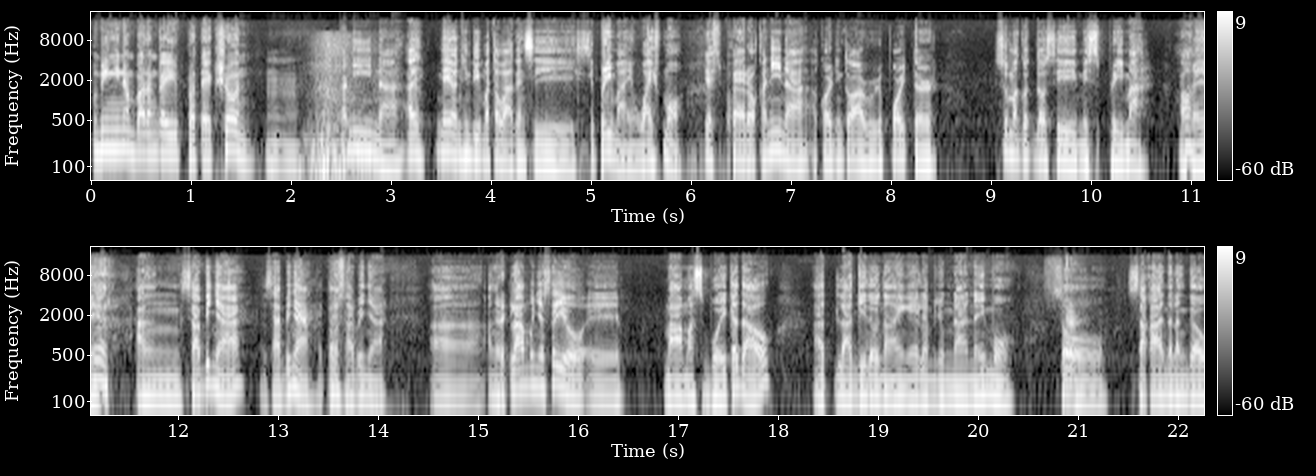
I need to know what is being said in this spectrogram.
humingi ng barangay protection. Mm. Kanina, ay ngayon hindi matawagan si si Prima, yung wife mo. Yes po. Pero kanina, according to our reporter, sumagot daw si Miss Prima. Oh, Okay? sir. ang sabi niya, sabi niya, ito Yes. sabi niya, ah, ang reklamo niya sa iyo eh mamas boy ka daw at lagi daw nangingialam yung nanay mo. So, saka na lang daw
